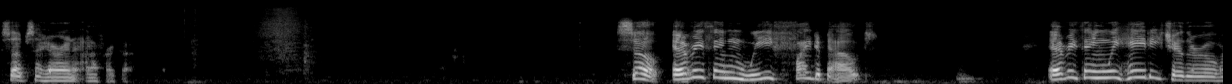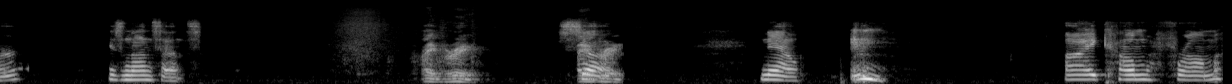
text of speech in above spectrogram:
sub Saharan Africa. So everything we fight about, everything we hate each other over, is nonsense. I agree. So I agree. now I come from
